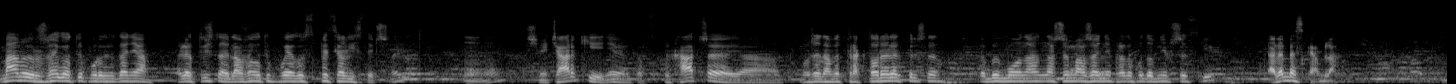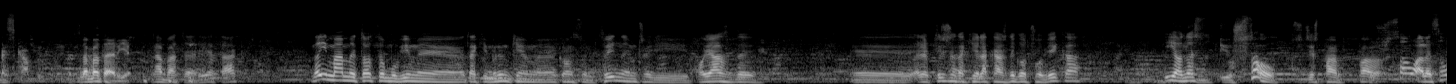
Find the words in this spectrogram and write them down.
Mamy różnego typu rozwiązania elektryczne dla różnego typu pojazdów specjalistycznych. Śmieciarki, nie wiem, to spychacze, ja, może nawet traktory elektryczne. To by było na, nasze marzenie prawdopodobnie wszystkich. Ale bez kabla, Bez kabli. na baterię. Na baterię, tak. No i mamy to, co mówimy takim rynkiem konsumpcyjnym, czyli pojazdy e, elektryczne, takie dla każdego człowieka. I one już są. Przecież pan, pan, Już są, ale są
